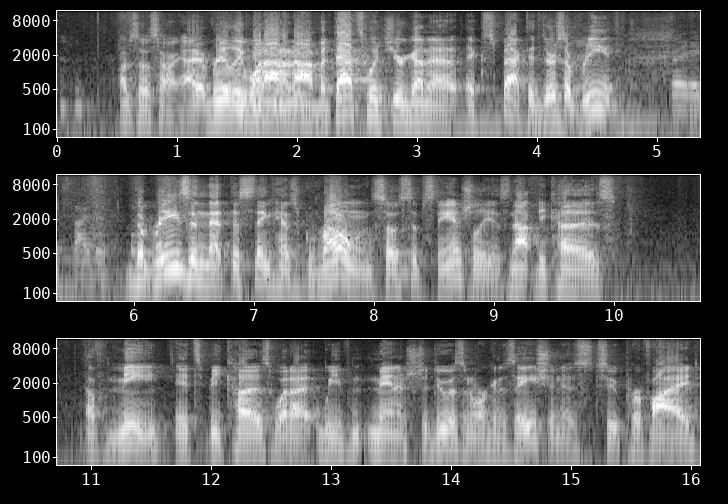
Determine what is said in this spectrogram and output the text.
I'm so sorry. I really went on and on, but that's what you're going to expect. And There's a re- Very excited. the reason that this thing has grown so substantially is not because of me. It's because what I, we've managed to do as an organization is to provide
